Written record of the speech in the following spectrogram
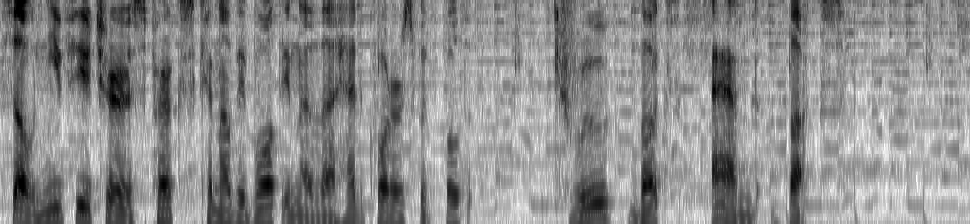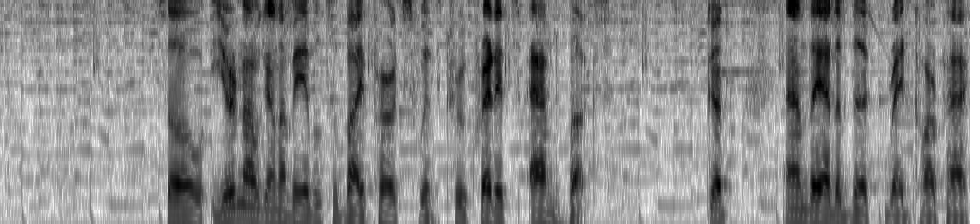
so new features. Perks can now be bought in uh, the headquarters with both crew bucks and bucks. So you're now gonna be able to buy perks with crew credits and bucks. Good. And they added the raid car pack,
